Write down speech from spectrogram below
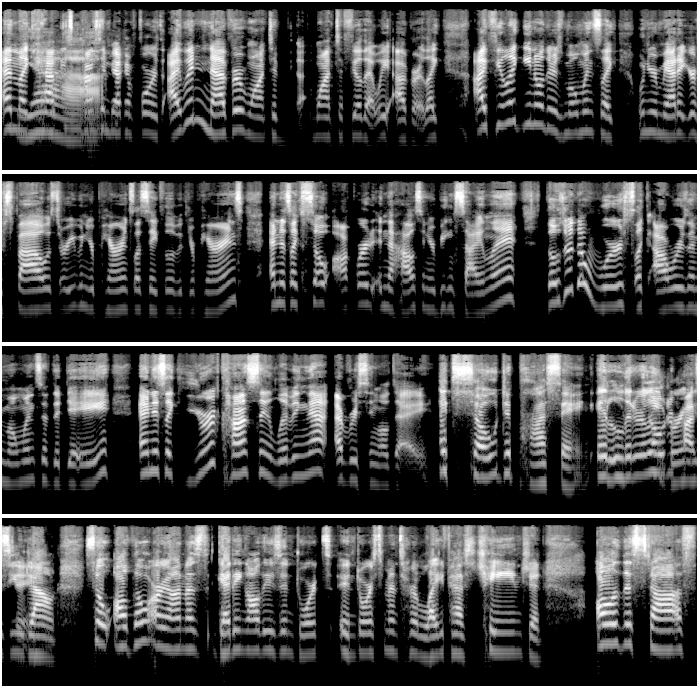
and, like, have these Yeah. constant back and forth? I would never want to uh, want to feel that way ever. Like, I feel like, you know, there's moments, like, when you're mad at your spouse or even your parents, let's say if you live with your parents, and it's, like, so awkward in the house and you're being silent. Those are the worst, like, hours and moments of the day, and it's like you're constantly living that every single day. It's so depressing. It literally So brings you down. So, although Ariana's getting all these endorse endorsements, her life has changed and all of this stuff,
